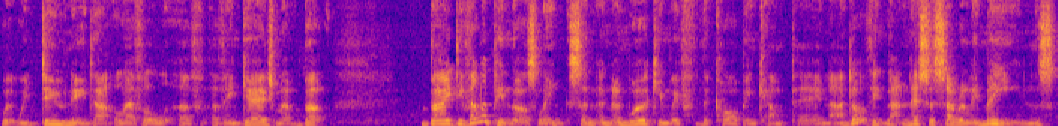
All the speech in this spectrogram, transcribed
We, we do need that level of, of engagement. But by developing those links and, and, and working with the Corbyn campaign, I don't think that necessarily means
